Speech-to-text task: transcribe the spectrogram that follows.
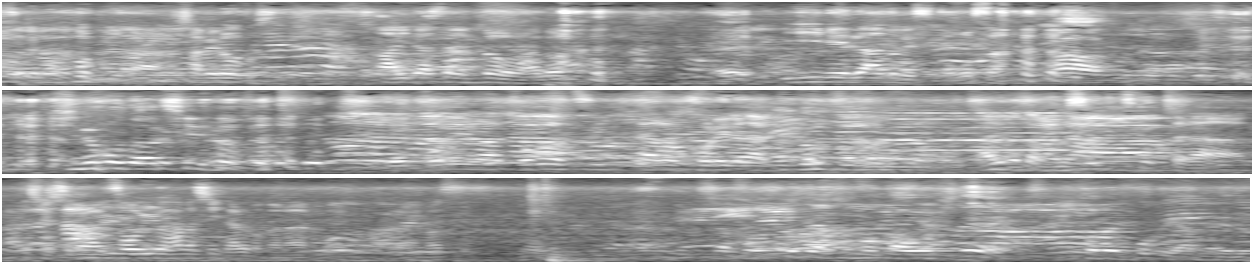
それも僕今喋ろうとして。て相田さんのあの E メールアドレスの多さ。ああ死ぬほどある。でこれはこのツイッターのこれだあれとか無数に作ったら確かにそれはそういう話になるのかなって思います。じゃあその時はその顔をしてそれっぽくやってる。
